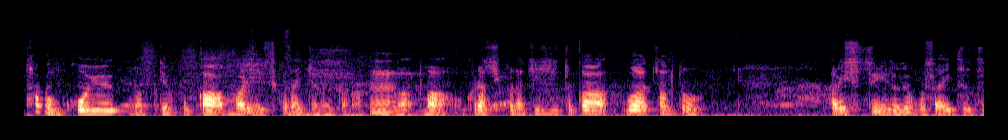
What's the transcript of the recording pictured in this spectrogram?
多分こういうのって他あんまり少ないんじゃないかな。っていうか、うんまあクラシックな生地とかはちゃんとアリスツイードで抑えつつ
